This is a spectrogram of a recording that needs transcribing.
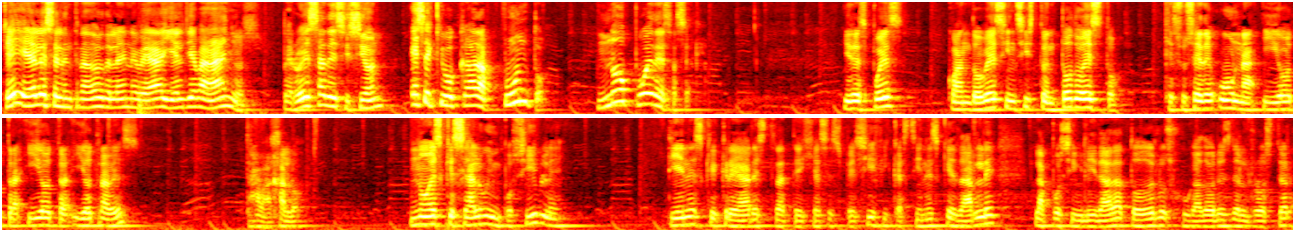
Sí, él es el entrenador de la NBA y él lleva años, pero esa decisión es equivocada, punto. No puedes hacerlo. Y después, cuando ves, insisto, en todo esto, que sucede una y otra y otra y otra vez, trabájalo. No es que sea algo imposible. Tienes que crear estrategias específicas, tienes que darle la posibilidad a todos los jugadores del roster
